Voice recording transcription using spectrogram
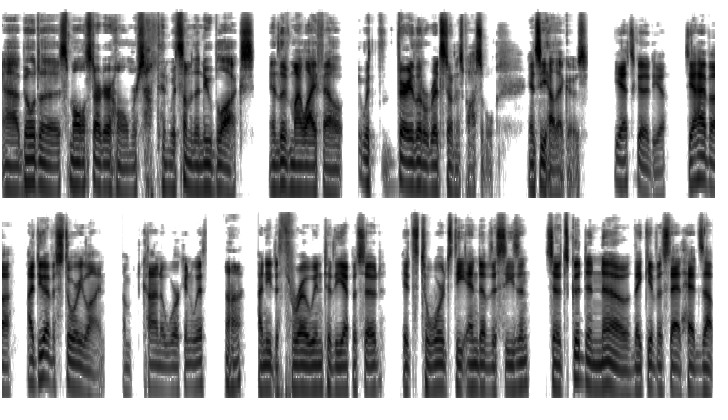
uh, build a small starter home or something with some of the new blocks and live my life out with very little redstone as possible and see how that goes. Yeah, it's a good idea. See, I have a, I do have a storyline I'm kind of working with. Uh huh. I need to throw into the episode. It's towards the end of the season. So it's good to know they give us that heads up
